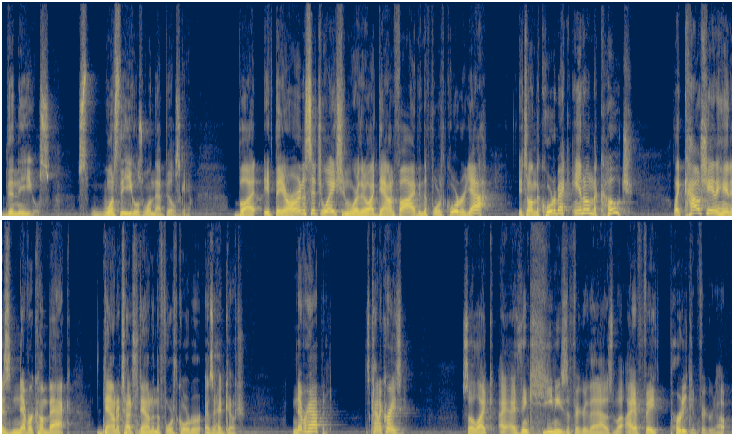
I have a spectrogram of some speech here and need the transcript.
than the Eagles. Once the Eagles won that Bills game. But if they are in a situation where they're like down five in the fourth quarter, yeah, it's on the quarterback and on the coach. Like Kyle Shanahan has never come back down a touchdown in the fourth quarter as a head coach. Never happened. It's kind of crazy. So, like, I, I, think he needs to figure that out. But I have faith Purdy can figure it out.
